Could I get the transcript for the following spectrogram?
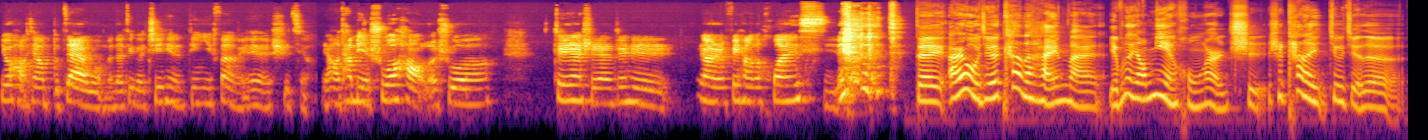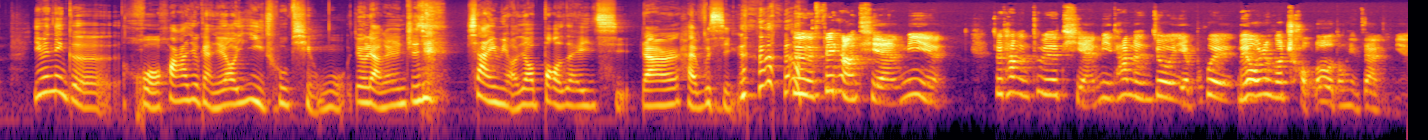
又好像不在我们的这个 cheating 的定义范围内的事情。然后他们也说好了，说这件事情真是让人非常的欢喜。对，而且我觉得看的还蛮，也不能叫面红耳赤，是看了就觉得，因为那个火花就感觉要溢出屏幕，就两个人之间 下一秒就要抱在一起，然而还不行。对，非常甜蜜。就他们特别的甜蜜，他们就也不会没有任何丑陋的东西在里面，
